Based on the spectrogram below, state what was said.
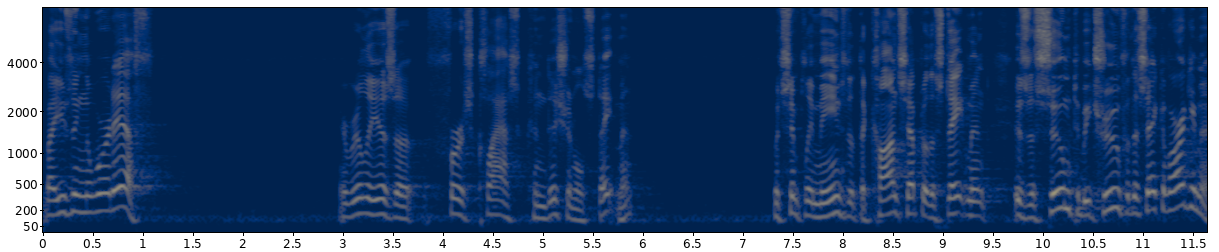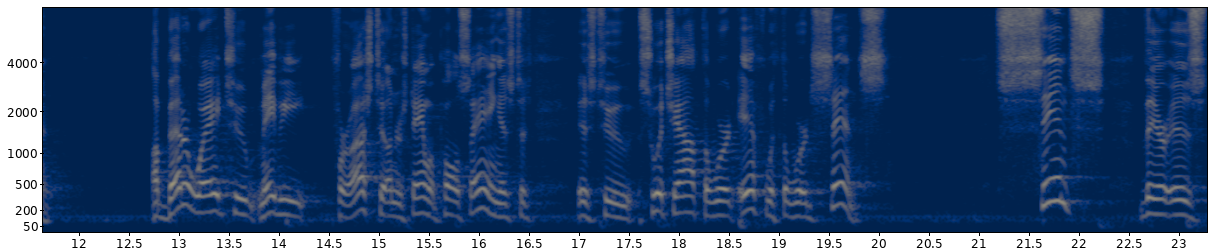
by using the word if. It really is a first class conditional statement, which simply means that the concept or the statement is assumed to be true for the sake of argument. A better way to maybe for us to understand what Paul's saying is to, is to switch out the word if with the word since. Since there is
